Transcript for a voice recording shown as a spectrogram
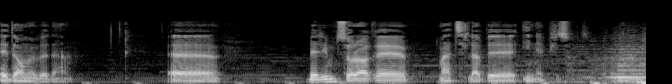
ادامه بدم. بریم سراغ مطلب این اپیزود.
